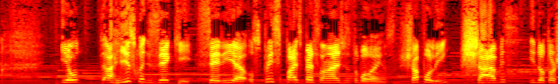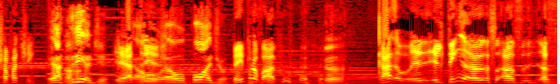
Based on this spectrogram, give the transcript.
E eu arrisco a dizer que seria os principais personagens do Bolanhos: Chapolin, Chaves e Dr. Chapatin. É a tríade. É a tríade. o, é o pódio. Bem provável. É. Cara, ele, tem as, as, as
